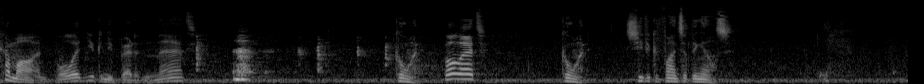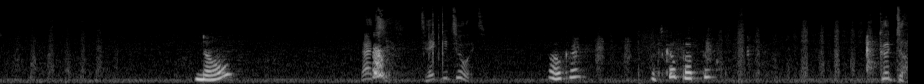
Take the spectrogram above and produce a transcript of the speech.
Come on, Bullet, you can do better than that. Go on, Bullet! Go on, see if you can find something else. no? That's it, take me to it. Okay. Let's go, puppy. Good dog.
